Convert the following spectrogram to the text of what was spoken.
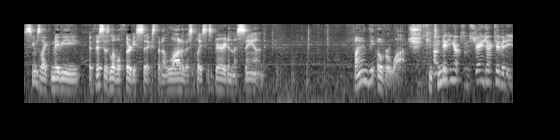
Seems like maybe if this is level 36, then a lot of this place is buried in the sand. Find the Overwatch. Continue. I'm picking up some strange activity.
